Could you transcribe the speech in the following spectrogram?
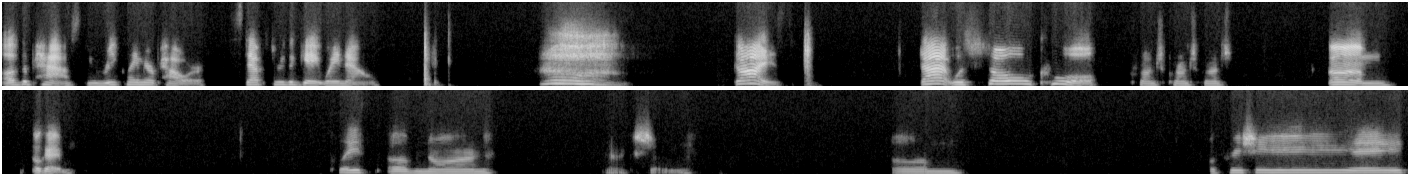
of the past, you reclaim your power. Step through the gateway now. Guys, that was so cool. Crunch, crunch, crunch. Um, okay. Place of non action. Um, appreciate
